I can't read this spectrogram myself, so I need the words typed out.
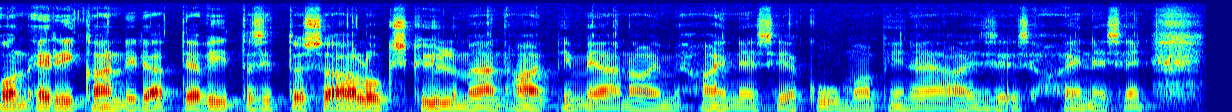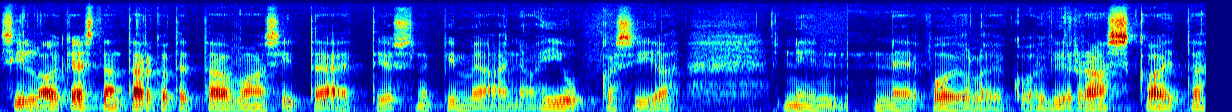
on eri kandidaatteja. Viittasit tuossa aluksi kylmään, pimeään aineeseen ja kuumaan pimeään aineeseen. Sillä oikeastaan tarkoitetaan vain sitä, että jos ne pimeä aine on hiukkasia, niin ne voi olla joko hyvin raskaita,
